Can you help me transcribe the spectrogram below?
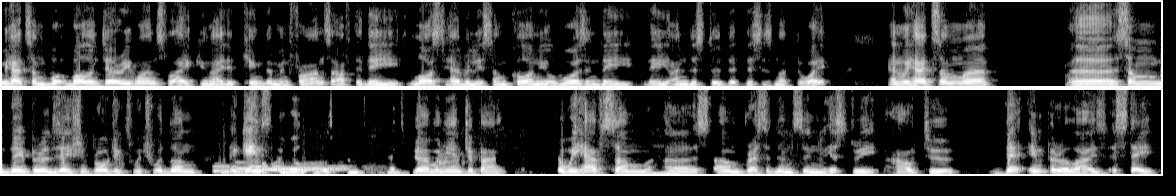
we had some voluntary ones like United Kingdom and France after they lost heavily some colonial wars and they they understood that this is not the way. And we had some uh, uh, some the imperialization projects which were done against the world. That's Germany and Japan. So we have some uh, some precedents in history how to de-imperialize a state.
